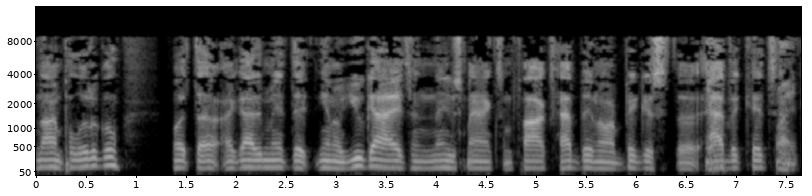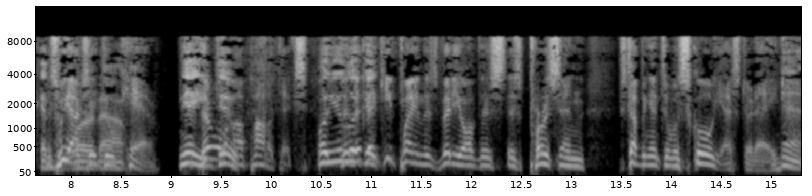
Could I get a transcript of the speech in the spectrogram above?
non-political, but uh, I got to admit that you know you guys and Newsmax and Fox have been our biggest uh, advocates Right. Because we actually do out. care. Yeah, you They're all do. about politics. Well, you They- look they, at- they keep playing this video of this this person stepping into a school yesterday. Yeah.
